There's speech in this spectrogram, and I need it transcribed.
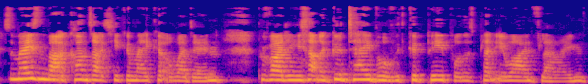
it's amazing the amount of contacts you can make at a wedding, providing you sit on a good table with good people and there's plenty of wine flowing.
